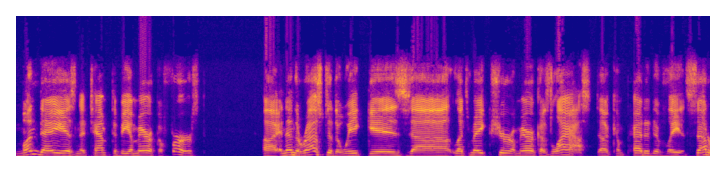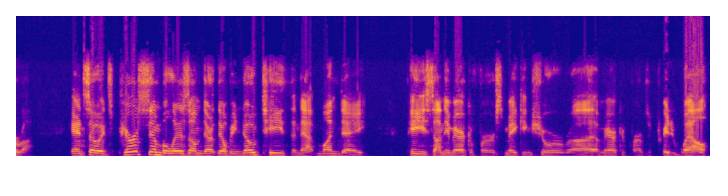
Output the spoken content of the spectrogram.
Monday is an attempt to be America first. Uh, and then the rest of the week is uh, let's make sure America's last, uh, competitively, et cetera. And so it's pure symbolism. There, there'll be no teeth in that Monday piece on the America First, making sure uh, American firms are treated well.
